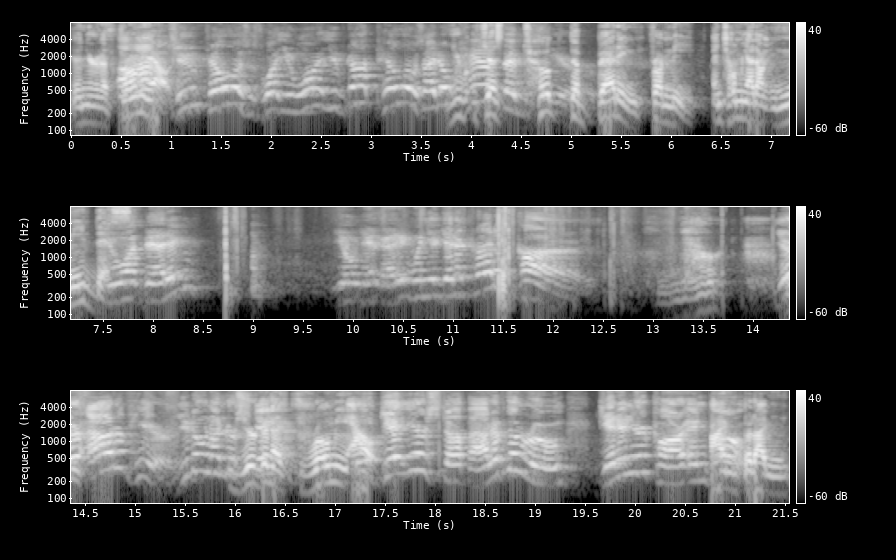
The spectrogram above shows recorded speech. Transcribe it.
and you're gonna throw me Uh-huh. out. Two pillows is what you want. You've got pillows. I don't You have just them took here. the bedding from me and told me I don't need this. You want bedding? You'll get bedding when you get a credit card. no. You're out of here. You don't understand. You're gonna throw me out. get your stuff out of the room. Get in your car and go. I'm, but I'm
